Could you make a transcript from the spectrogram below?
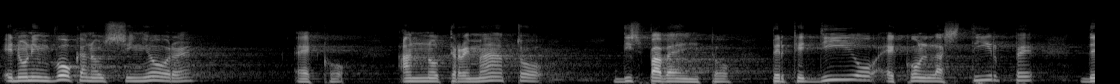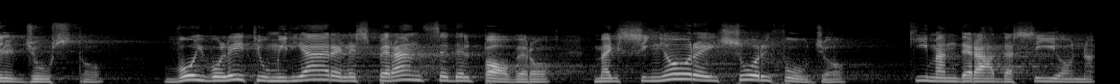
e non invocano il Signore? Ecco, hanno tremato di spavento perché Dio è con la stirpe del giusto voi volete umiliare le speranze del povero, ma il Signore è il suo rifugio. Chi manderà da Sion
